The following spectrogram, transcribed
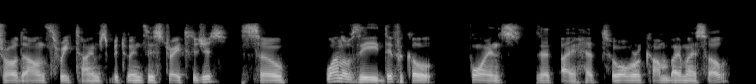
drawdown three times between these strategies. So one of the difficult points that I had to overcome by myself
